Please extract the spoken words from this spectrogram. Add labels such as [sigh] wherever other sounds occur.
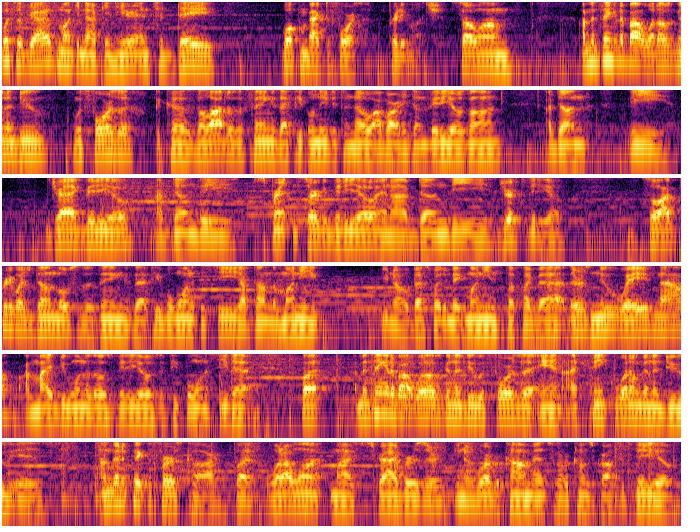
What's up guys, Monkey Napkin here, and today, welcome back to Forza, pretty much. So, um, I've been thinking about what I was gonna do with Forza, because a lot of the things that people needed to know, I've already done videos on. I've done the drag video, I've done the sprint and circuit video, and I've done the drift video. So I've pretty much done most of the things that people wanted to see. I've done the money you know, best way to make money and stuff like that. There's new ways now. I might do one of those videos if people want to see that. But I've been thinking about what I was gonna do with Forza, and I think what I'm gonna do is I'm gonna pick the first car. But what I want my subscribers or you know whoever comments, whoever comes across this video,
